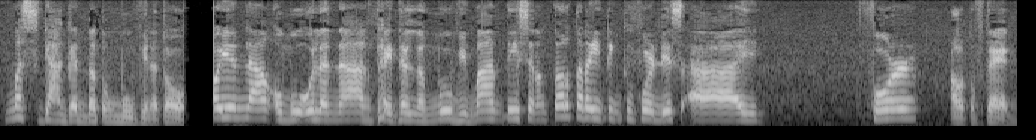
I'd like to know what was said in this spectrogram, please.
mas gaganda tong movie na to. O yun lang, umuulan na ang title ng movie Mantis and ang torta rating ko for this ay 4 out of 10.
